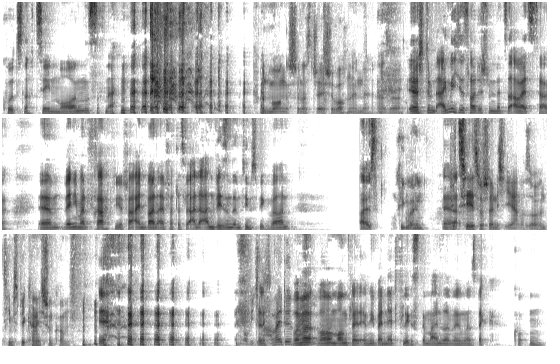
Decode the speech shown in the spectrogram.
kurz nach zehn morgens. Nein. Und morgen ist schon das Jaysche Wochenende. Also. Ja, stimmt. Eigentlich ist heute schon letzter Arbeitstag. Ähm, wenn jemand fragt, wir vereinbaren einfach, dass wir alle anwesend im Teamspeak waren. Nice. Kriegen wir hin. Ja. PC ist wahrscheinlich eher, also in Teamspeak kann ich schon kommen. ja. Ob ich Vielleicht arbeite? wollen, wir, wollen wir morgen vielleicht irgendwie bei Netflix gemeinsam irgendwas weggucken?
